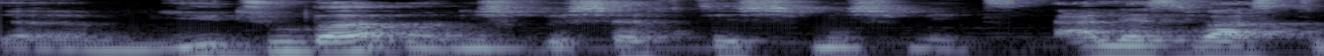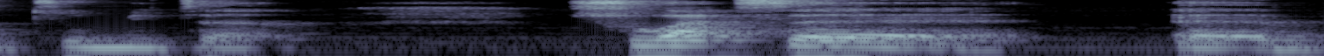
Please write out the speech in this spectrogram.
ähm, YouTuber und ich beschäftige mich mit alles, was zu tun mit äh, schwarzer ähm,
